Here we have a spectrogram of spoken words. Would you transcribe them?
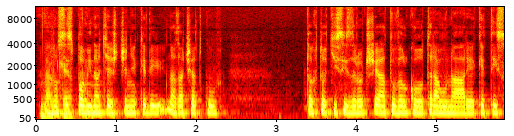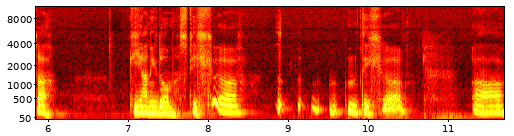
Možno si spomínate ešte niekedy na začiatku tohto tisícročia tú veľkú otravu na rieke Tisa, Kianidom z tých, eh, tých a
